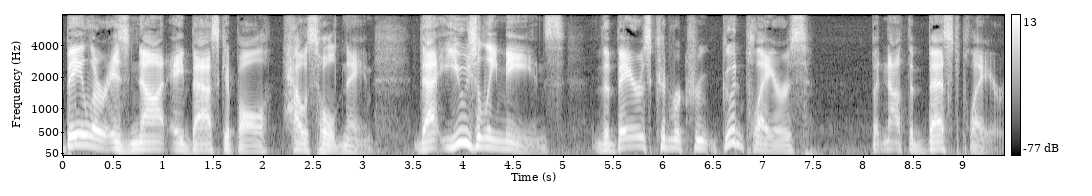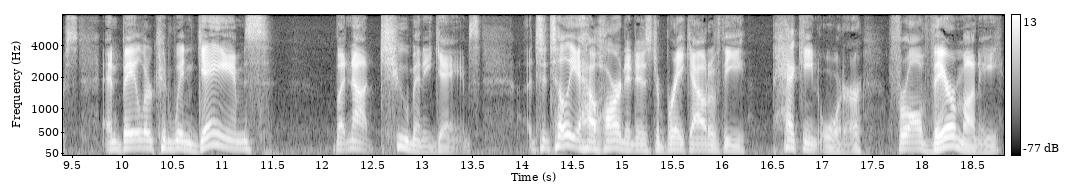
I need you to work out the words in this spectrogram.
Baylor is not a basketball household name. That usually means the Bears could recruit good players, but not the best players. And Baylor could win games, but not too many games to tell you how hard it is to break out of the pecking order for all their money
